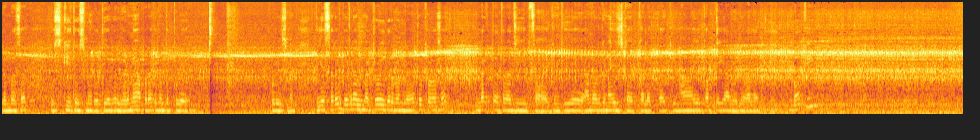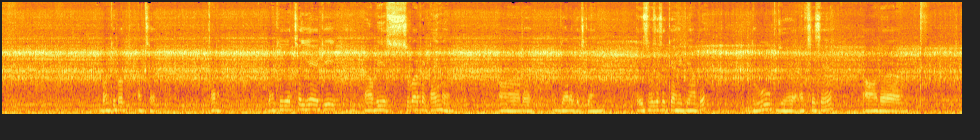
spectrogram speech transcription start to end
लंबा सा उसकी तो स्मेल होती है। अगर घर में आप रख दें तो पूरे पूरी स्मेल। ये सड़क देख रहे हैं मेट्रो इधर बन रहा है तो थोड़ा सा लगता है, थोड़ा अजीब सा है, क्योंकि ये अनऑर्गेनाइज टाइप का लगता है कि हाँ ये कब तैयार होने वाला है। बाकी बाकी बहुत अच्छा है। है ना? बाकी अच्छा ये है कि अभी सुबह का टाइम है और ग्यारह बज गए हैं। तो इस वजह से क्या है कि यहाँ पे धूप जो है अच्छे से है और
